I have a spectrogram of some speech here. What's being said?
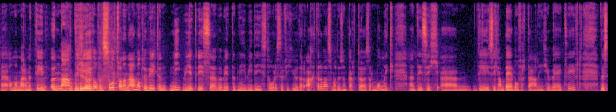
hè, om hem maar meteen een naam te geven, of een soort van een naam, want we weten niet wie het is, hè, we weten niet wie de historische figuur daarachter was, maar dus een Kartuizer monnik hè, die, zich, uh, die zich aan Bijbelvertaling gewijd heeft. Dus,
